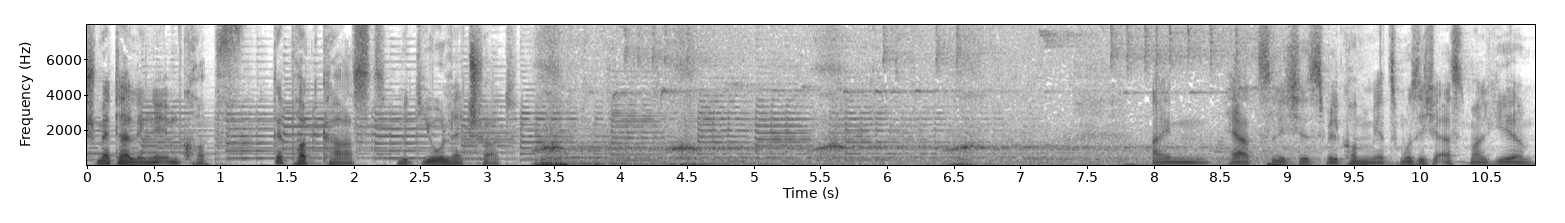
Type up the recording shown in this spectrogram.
Schmetterlinge im Kopf, der Podcast mit Jo Letschert. Ein herzliches Willkommen. Jetzt muss ich erstmal hier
